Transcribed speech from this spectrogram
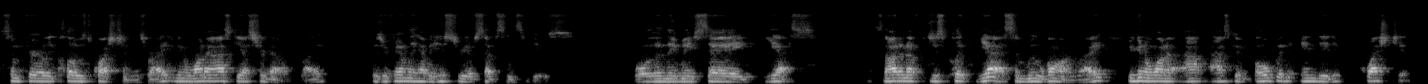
some fairly closed questions, right? You're want to ask yes or no, right? Does your family have a history of substance abuse? Well, then they may say yes. It's not enough to just click yes and move on, right? You're going to want to ask an open-ended question,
